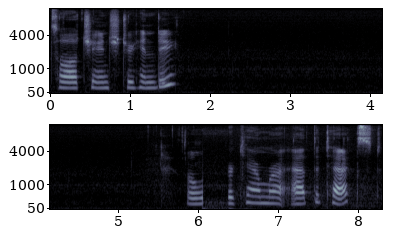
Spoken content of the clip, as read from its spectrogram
So I'll change to Hindi. I'll your camera at the text.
